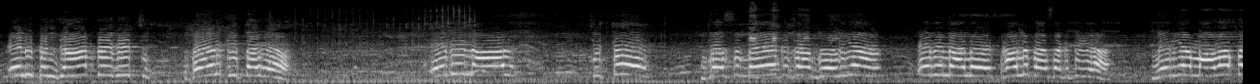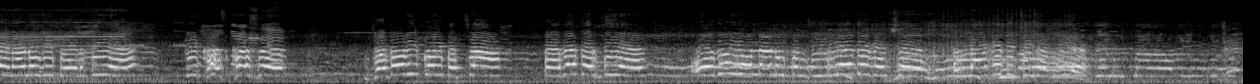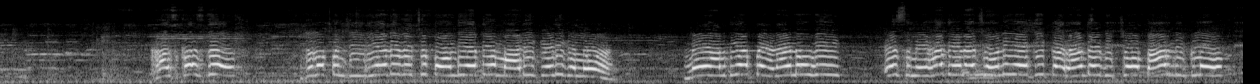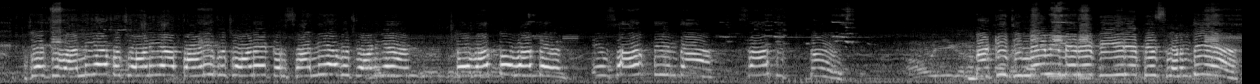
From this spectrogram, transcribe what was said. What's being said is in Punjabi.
ਇਹਨੂੰ ਪੰਜਾਬ ਦੇ ਵਿੱਚ ਬੈਨ ਕੀਤਾ ਗਿਆ। ਇਹਦੇ ਨਾਲ ਚਿੱਟੇ ਜਾਂ ਜਾਂ ਗੋਲੀਆਂ ਇਹਦੇ ਨਾਲ ਠੱਲ ਪੈ ਸਕਦੀ ਹੈ। ਮੇਰੀਆਂ ਮਾਵਾਂ ਭੈਣਾਂ ਨੂੰ ਵੀ ਬੇਨਤੀ ਹੈ ਕਿ ਖਸਖਸ ਜਦੋਂ ਵੀ ਕੋਈ ਬੱਚਾ ਪੈਦਾ ਕਰਦੀ ਹੈ, ਉਦੋਂ ਹੀ ਉਹਨਾਂ ਨੂੰ ਪੰਜੀਰੀਆਂ ਦੇ ਵਿੱਚ ਸਾਥ ਦਿਓ ਬਾਕੀ ਜਿੰਨੇ ਵੀ ਮੇਰੇ ਵੀਰ ਇੱਥੇ ਸੁਣਦੇ ਆ,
